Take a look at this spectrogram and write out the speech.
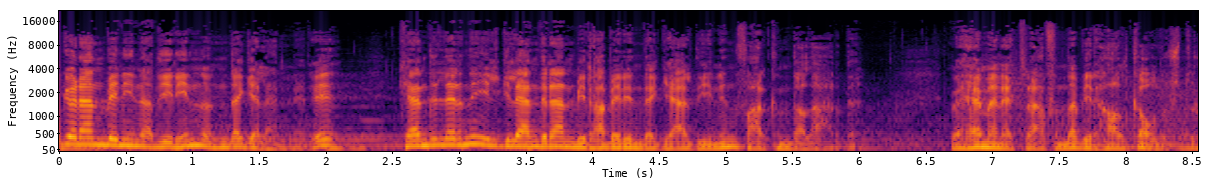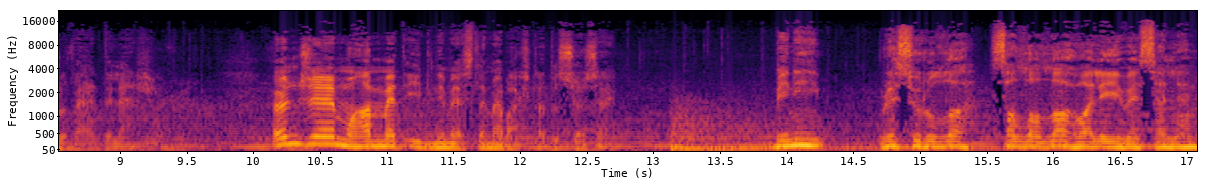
gören Beni Nadir'in önde gelenleri kendilerini ilgilendiren bir haberin de geldiğinin farkındalardı. Ve hemen etrafında bir halka oluşturuverdiler. Önce Muhammed İbni Mesleme başladı söze. Beni Resulullah sallallahu aleyhi ve sellem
